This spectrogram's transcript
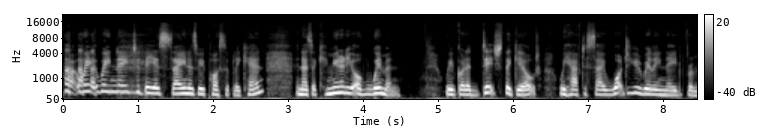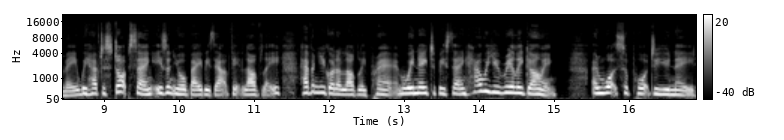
but we we need to be as sane as we possibly can, and as a community of women We've got to ditch the guilt. We have to say, What do you really need from me? We have to stop saying, Isn't your baby's outfit lovely? Haven't you got a lovely pram? We need to be saying, How are you really going? And what support do you need?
